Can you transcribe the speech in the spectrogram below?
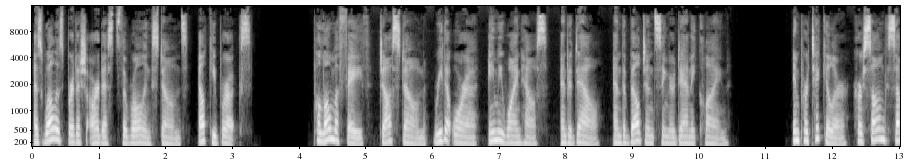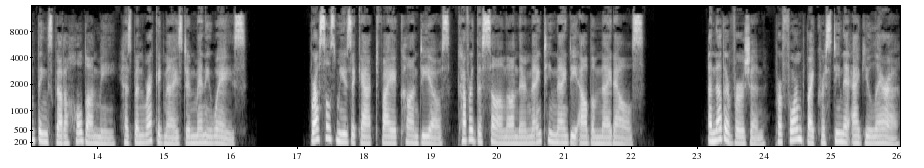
as well as British artists The Rolling Stones, Elkie Brooks, Paloma Faith, Joss Stone, Rita Ora, Amy Winehouse, and Adele, and the Belgian singer Dani Klein. In particular, her song Something's Got a Hold on Me has been recognized in many ways. Brussels music act Vaya Con Dios covered the song on their 1990 album Night Owls. Another version, performed by Christina Aguilera,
